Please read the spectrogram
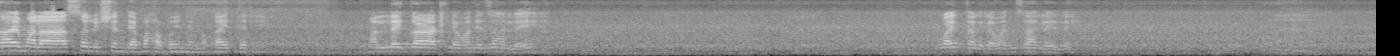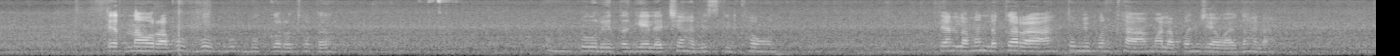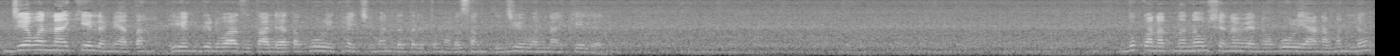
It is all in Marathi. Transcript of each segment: काय मला सोल्युशन द्या भावा बहिणीनं काहीतरी. मला लय गळाटल्यावाने झालंय. वैतागल्यावाने झालेलं आहे त्यात नवरा भूक भूक भूक भूक करत होता. पोरे तर गेल्या चहा बिस्किट खाऊन. त्यांना म्हणलं करा तुम्ही पण खा मला पण जेवाय घाला. जेवण नाही केलं मी आता. एक दीड वाजत आले आता गोळी खायची म्हणलं तरी तुम्हाला सांगते जेवण नाही केलेलं. दुकानातनं नऊशे नव्याण्णव गोळी आणा म्हणलं.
